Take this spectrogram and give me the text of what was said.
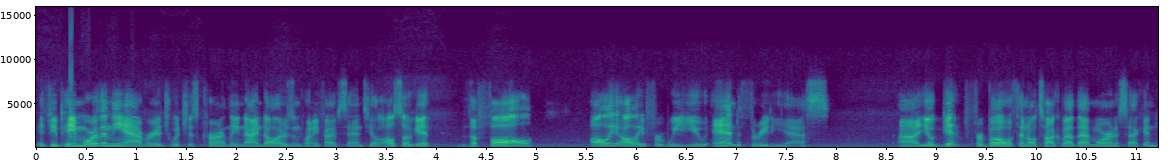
If you pay more than the average, which is currently nine dollars and twenty-five cents, you'll also get The Fall, OlliOlli for Wii U and 3DS. Uh, you'll get for both, and I'll talk about that more in a second.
